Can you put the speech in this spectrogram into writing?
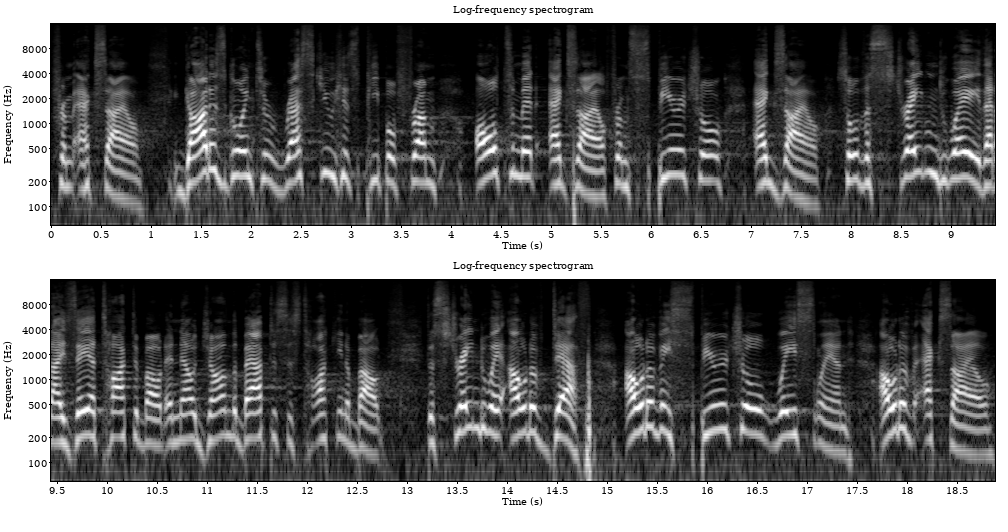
from exile. God is going to rescue his people from ultimate exile, from spiritual exile. So, the straightened way that Isaiah talked about, and now John the Baptist is talking about, the straightened way out of death, out of a spiritual wasteland, out of exile,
